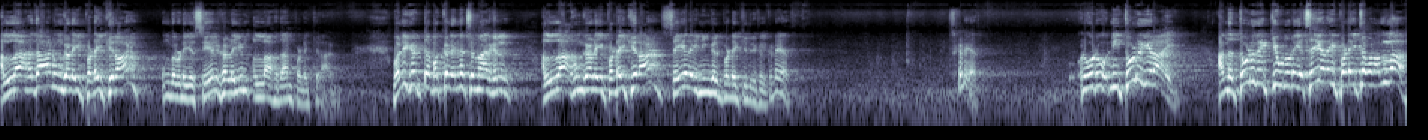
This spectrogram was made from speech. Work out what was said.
அல்லாஹ் தான் உங்களை படைக்கிறான் உங்களுடைய செயல்களையும் அல்லாஹ் படைக்கிறான். வழிகட்ட மக்கள் என்ன சொன்னார்கள்? அல்லாஹ் உங்களை படைக்கிறான் செயலை நீங்கள் படைக்கிறீர்கள். கிடையாது. கிடையாது. ஒரு நீ தொழுகிறாய் அந்த தொழுகைக்கு உன்னுடைய செயலை படைத்தவன் அல்லாஹ்.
